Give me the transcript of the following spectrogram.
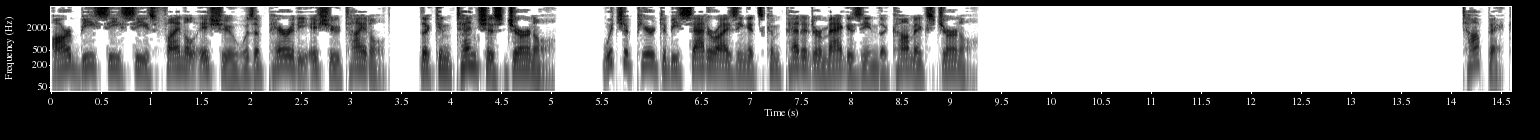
RBCC's final issue was a parody issue titled, The Contentious Journal which appeared to be satirizing its competitor magazine The Comics Journal. Topic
